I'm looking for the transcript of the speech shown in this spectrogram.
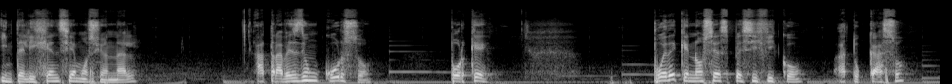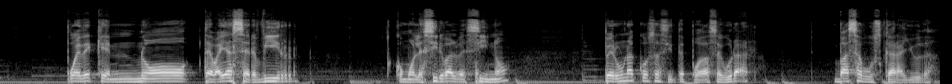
inteligencia emocional, a través de un curso. ¿Por qué? Puede que no sea específico a tu caso, puede que no te vaya a servir como le sirva al vecino, pero una cosa sí te puedo asegurar, vas a buscar ayuda.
